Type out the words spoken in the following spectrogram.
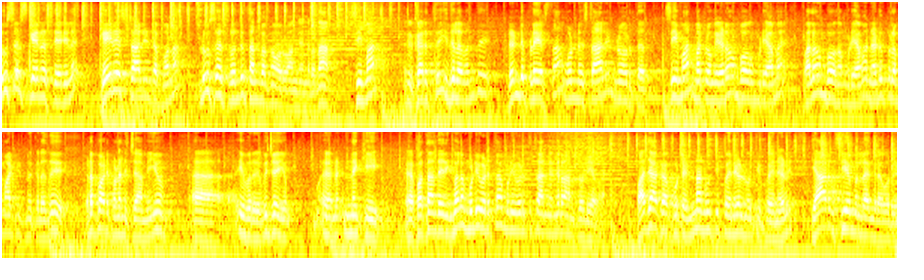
லூசர்ஸ் கெய்னர்ஸ் தேரியில் கெய்னர்ஸ் ஸ்டாலின்ட்ட போனால் லூசர்ஸ் வந்து தன் பக்கம் வருவாங்கங்கிறதான் சீமான் கருத்து. இதில் வந்து ரெண்டு பிளேயர்ஸ் தான் ஒன்று ஸ்டாலின் இன்னொருத்தர் சீமான். மற்றவங்க இடமும் போக முடியாமல் பலவும் போக முடியாமல் நடுப்பில் மாட்டிட்டு நிற்கிறது எடப்பாடி பழனிசாமியும் இவர் விஜயும். இன்னைக்கு பத்தாம் தேதிக்கு மேலே முடிவெடுத்தால் முடிவெடுத்துட்டாங்கங்கிற நான் சொல்லிடுறேன். பாஜக கூட்டணினா நூற்றி பதினேழு நூற்றி பதினேழு. யாரும் சிஎம் இல்லைங்கிற ஒரு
